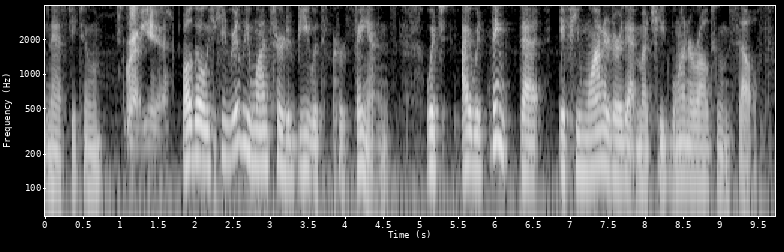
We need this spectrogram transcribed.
nasty to him. Right, yeah. Although he really wants her to be with her fans, which I would think that if he wanted her that much, he'd want her all to himself.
